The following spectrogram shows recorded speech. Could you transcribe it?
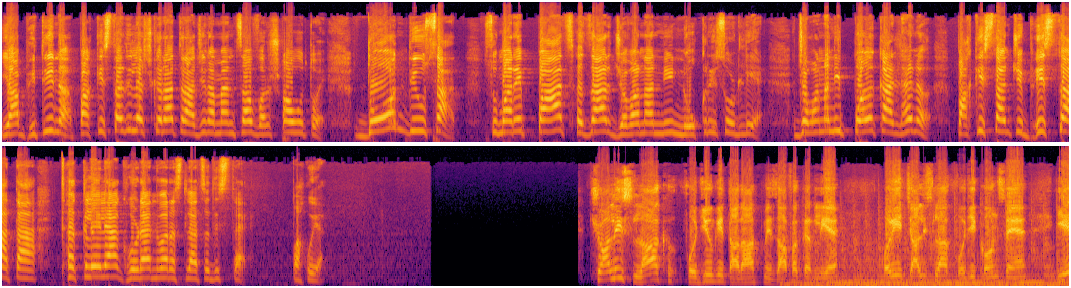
या भीतीनं पाकिस्तानी लष्करात राजीनाम्यांचा वर्षाव होतोय. दोन दिवसात सुमारे पाच हजार जवानांनी नोकरी सोडली आहे. जवानांनी पळ काढल्यानं पाकिस्तानची भिस्त आता थकलेल्या घोड्यांवर असल्याचं दिसतंय. पाहूया. 40 लाख फौजियों की तादाद में इजाफा कर लिया है। और ये 40 लाख फौजी कौन से हैं? ये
